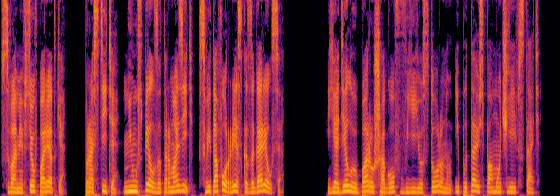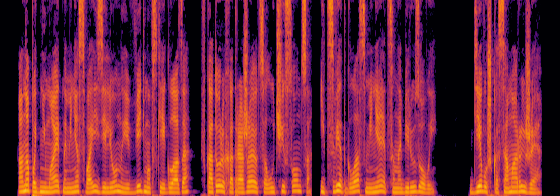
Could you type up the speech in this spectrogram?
«С вами все в порядке?» Простите, не успел затормозить. Светофор резко загорелся. Я делаю пару шагов в ее сторону и пытаюсь помочь ей встать. Она поднимает на меня свои зеленые ведьмовские глаза, в которых отражаются лучи солнца, и цвет глаз меняется на бирюзовый. Девушка сама рыжая,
